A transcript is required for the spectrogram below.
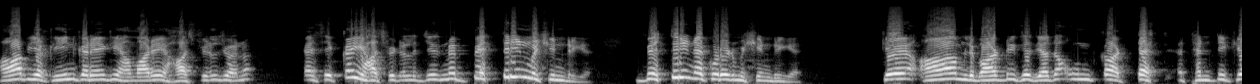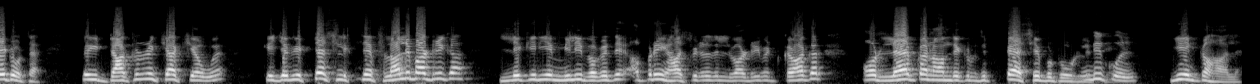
आप यकीन करें कि हमारे हॉस्पिटल जो है ना ऐसे कई हॉस्पिटल है जिसमें बेहतरीन मशीनरी है बेहतरीन एक्यूरेट मशीनरी है कि आम लेबॉर्ट्री से ज़्यादा उनका टेस्ट अथेंटिकेट होता है। तो ये डॉक्टरों ने क्या किया हुआ है? कि जब ये टेस्ट लिखते हैं फलां लेबॉर्ट्री का लेकिन ये मिली भगत अपने ही हॉस्पिटल लेबॉर्ट्री में कराकर और लैब का नाम देकर उनसे पैसे बटोर लेते बिल्कुल। ये इनका हाल है।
